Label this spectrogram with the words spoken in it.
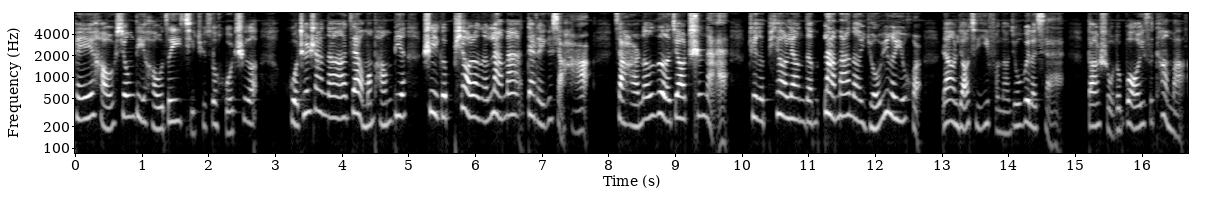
陪好兄弟猴子一起去坐火车，火车上呢，在我们旁边是一个漂亮的辣妈带着一个小孩儿，小孩呢饿了就要吃奶。这个漂亮的辣妈呢犹豫了一会儿，然后撩起衣服呢就喂了起来。当时我都不好意思看嘛，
